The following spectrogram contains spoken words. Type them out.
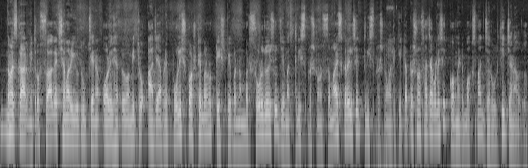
નમસ્કાર મિત્રો, સ્વાગત છે અમારા યુટ્યુબ ચેનલ ઓલેજ હેપીમાં મિત્રો, આજે આપણે પોલીસ કોન્સ્ટેબલનું ટેસ્ટ પેપર નંબર સોળ જોઈશું, જેમાં ત્રીસ પ્રશ્નોનો સમાવેશ કરેલ છે. ત્રીસ પ્રશ્નોમાંથી કેટલા પ્રશ્નો સાચા પડે છે કોમેન્ટ બોક્સમાં જરૂરથી જણાવજો.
